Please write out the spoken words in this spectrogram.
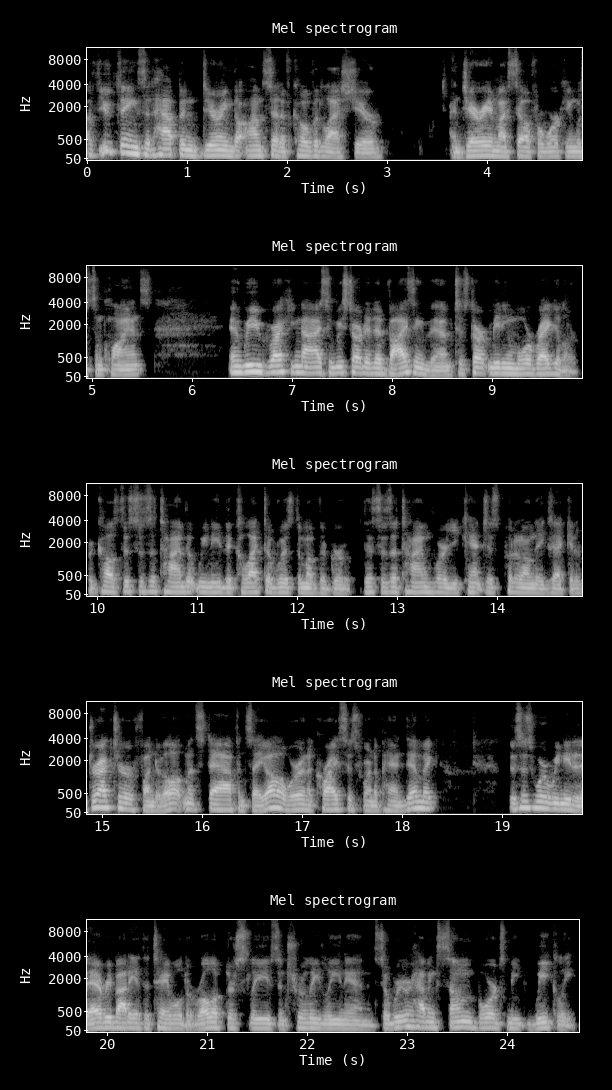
A few things that happened during the onset of COVID last year, and Jerry and myself were working with some clients and we recognized and we started advising them to start meeting more regular because this is a time that we need the collective wisdom of the group. This is a time where you can't just put it on the executive director, fund development staff, and say, oh, we're in a crisis, we're in a pandemic. This is where we needed everybody at the table to roll up their sleeves and truly lean in. So we were having some boards meet weekly,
